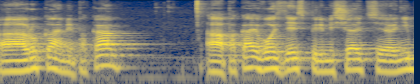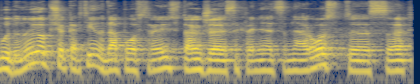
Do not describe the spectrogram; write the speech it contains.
руками. Пока а пока его здесь перемещать э, не буду. Ну и общая картина да, по австралийцу также сохраняется на рост э, с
